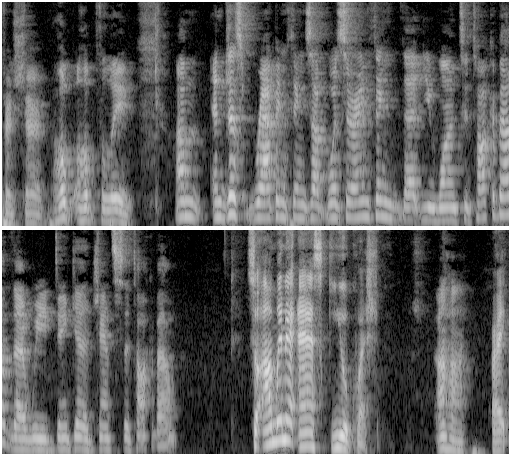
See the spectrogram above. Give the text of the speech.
For sure, hope hopefully. Um, and just wrapping things up, was there anything that you want to talk about that we didn't get a chance to talk about? So I'm going to ask you a question. Uh huh. All right.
